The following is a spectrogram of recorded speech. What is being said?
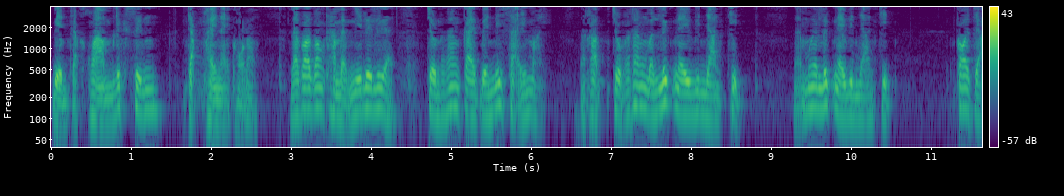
เปลี่ยนจากความลึกซึ้งจากภายในของเรา แล้วก็ต้องทำแบบนี้เรื่อยๆจนกระทั่งกลายเป็นนิสัยใหม่นะครับจนกระทั่งมันลึกในวิญญาณจิตนะเมื่อลึกในวิญญาณจิต ก็จะ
